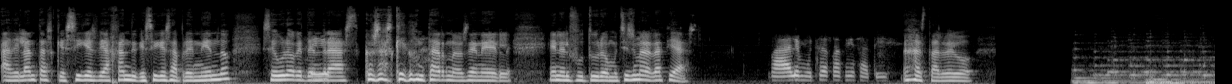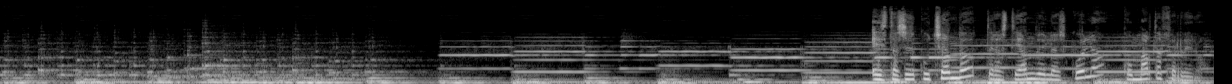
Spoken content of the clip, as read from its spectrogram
adelantas que sigues viajando y que sigues aprendiendo, seguro que tendrás cosas que contarnos en el, en el futuro. Muchísimas gracias. Vale, muchas gracias a ti. Hasta luego. Estás escuchando Trasteando en la Escuela con Marta Ferrero.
